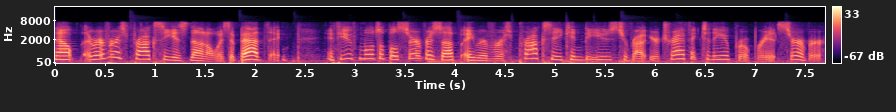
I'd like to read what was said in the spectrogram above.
Now, a reverse proxy is not always a bad thing. If you have multiple servers up, a reverse proxy can be used to route your traffic to the appropriate server.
